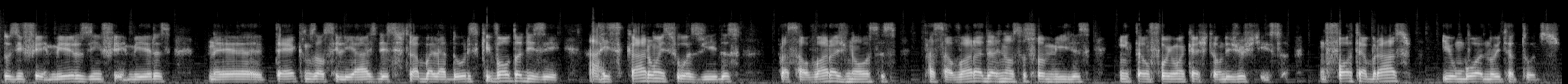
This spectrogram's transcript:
dos enfermeiros e enfermeiras, né, técnicos auxiliares desses trabalhadores que, volto a dizer, arriscaram as suas vidas para salvar as nossas, para salvar a das nossas famílias. Então foi uma questão de justiça. Um forte abraço e uma boa noite a todos.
